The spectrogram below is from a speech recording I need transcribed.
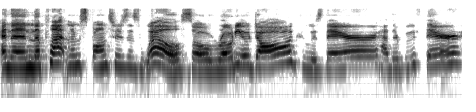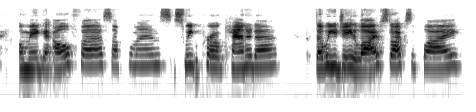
And then the platinum sponsors as well. So Rodeo Dawg, who was there, had their booth there. Omega Alpha Supplements, Sweet Pro Canada, WJ Livestock Supply,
